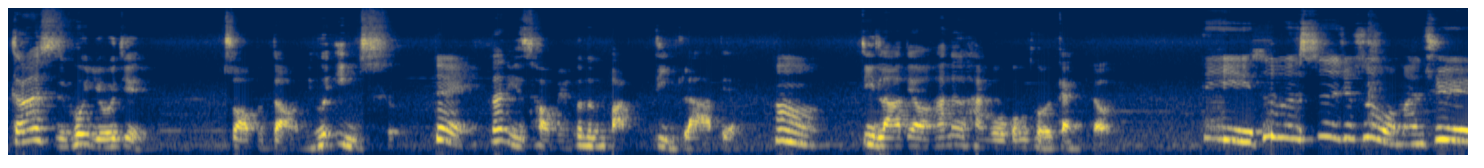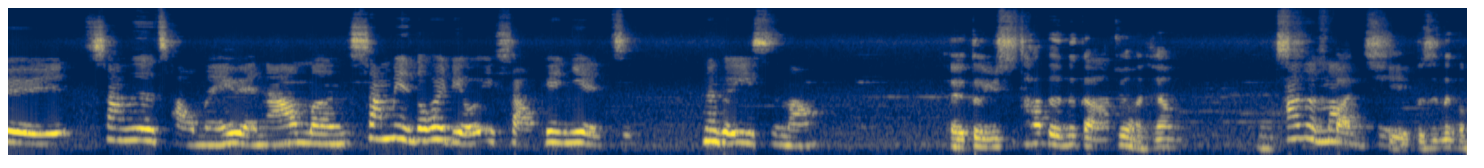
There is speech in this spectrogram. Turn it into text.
刚开始会有点抓不到，你会硬扯。对，那你草莓不能把地拉掉。嗯，地拉掉，他那个韩国工头会干掉你。地是不是就是我们去上这个草莓园，然后我们上面都会留一小片叶子？那个意思吗？哎，等于是它的那个啊，就很像它的番茄，不是那个？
